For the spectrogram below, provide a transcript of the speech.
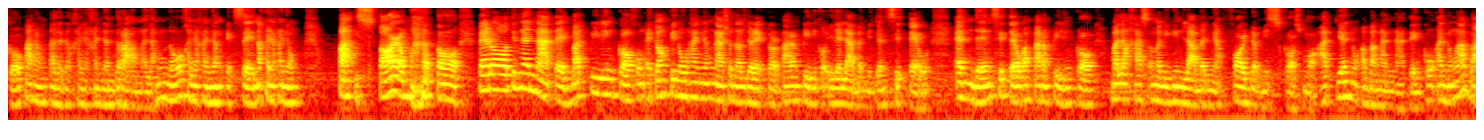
Ko parang talagang kanya-kanyang drama lang, no? Kanya-kanyang eksena, kanya-kanyang pa-star ang mga to. Pero tingnan natin, but feeling ko kung ito ang kinuha niyang national director, parang feeling ko ilalaban niya dyan si Teo. And then si Teo, ang parang feeling ko, malakas ang magiging laban niya for the Miss Cosmo. At yan yung abangan natin kung ano nga ba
